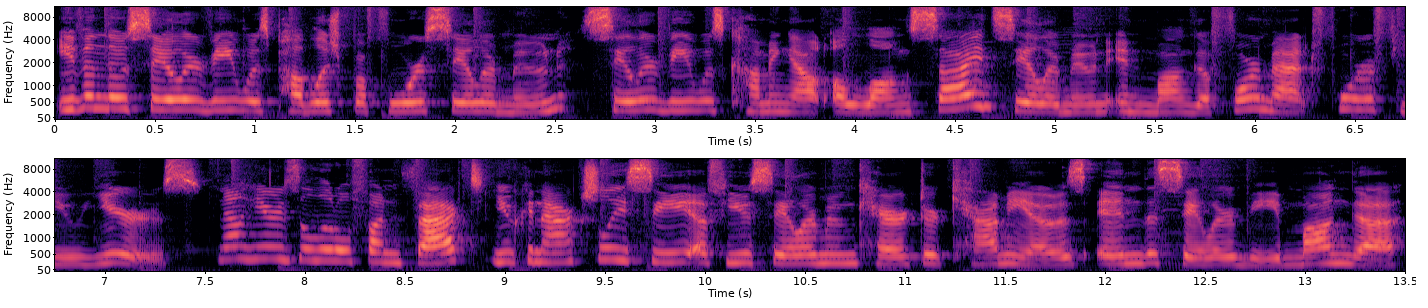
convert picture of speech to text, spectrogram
Even though Sailor V was published before Sailor Moon, Sailor V was coming out alongside Sailor Moon in manga format for a few years. Now here's a little fun fact, you can actually see a few Sailor Moon character cameos in the Sailor V manga.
